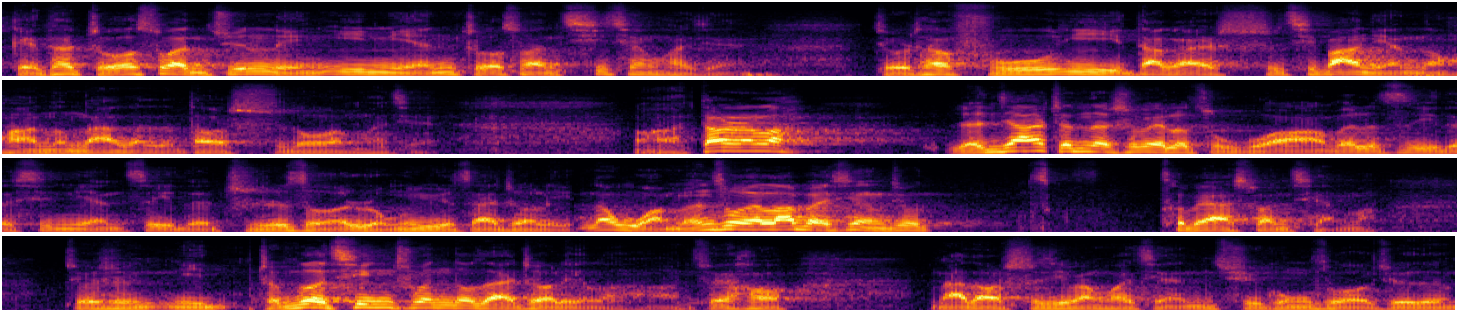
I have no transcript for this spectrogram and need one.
给他折算军龄，一年折算七千块钱，就是他服役大概十七八年的话，能拿个到十多万块钱。啊，当然了，人家真的是为了祖国啊，为了自己的信念、自己的职责、荣誉在这里。那我们作为老百姓就特别爱算钱嘛。就是你整个青春都在这里了啊！最后拿到十几万块钱去工作，我觉得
